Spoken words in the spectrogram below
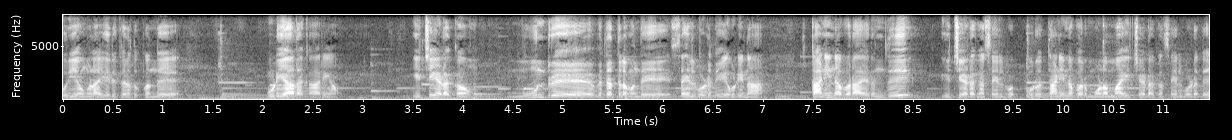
உரியவங்களாக இருக்கிறதுக்கு வந்து முடியாத காரியம். இச்சையடக்கம் மூன்று விதத்தில் வந்து செயல்படுது. எப்படின்னா தனிநபராக இருந்து இச்சையடக்கம் செயல்படு செயல்ப ஒரு தனிநபர் மூலமாக இச்சையடக்கம் செயல்படுது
